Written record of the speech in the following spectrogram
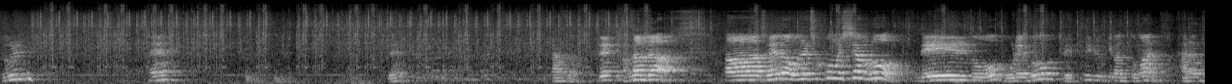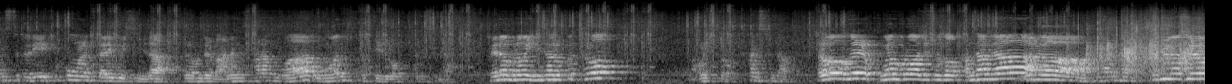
둘, 셋, 넷, 다섯. 네, 감사합니다. 아, 저희는 오늘 첫 공을 시작으로 내일도 모레도 저희 프리뷰 기간 동안 다른 캐스트들이 첫 공을 기다리고 있습니다. 여러분들 많은 사랑과 응원 부탁드리도록 하겠습니다. 저희는 그러면 인사로 끝으로 짓도록 하겠습니다. 여러분 오늘 공연 보러 와주셔서 감사합니다. 감사합니다. 가세요.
